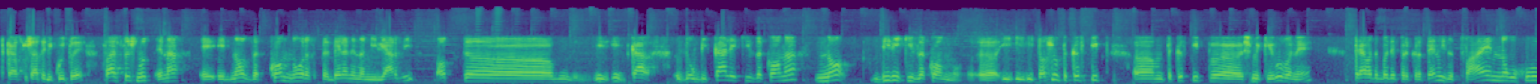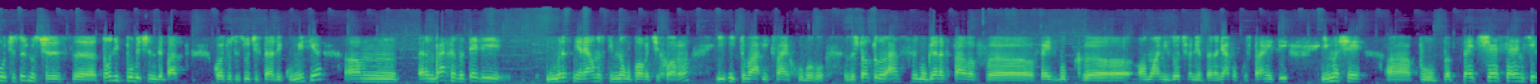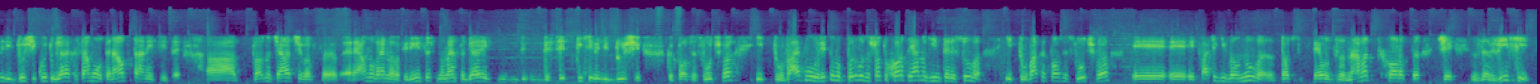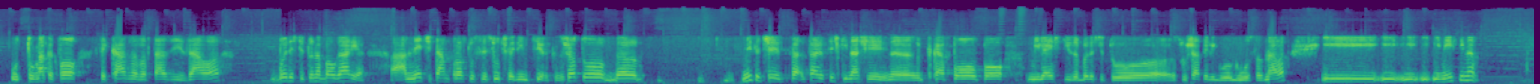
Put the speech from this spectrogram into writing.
така, слушатели, които е, това е всъщност една, е, едно законно разпределяне на милиарди от а, и, и, така, заобикаляйки закона, но бидейки законно. И, и, и точно такъв тип, такъв тип шмекеруване трябва да бъде прекратено и затова е много хубаво, че всъщност чрез този публичен дебат, който се случи в тази комисия, разбраха за тези мръсни реалности много повече хора и, и, това, и това е хубаво. Защото аз го гледах това в Фейсбук, онлайн излъчванията на няколко страници. Имаше а, по 5, 6, 7 хиляди души, които гледаха само от една от страниците. А, това означава, че в е, реално време, в един и същ момент са гледали десетки хиляди души какво се случва. И това е положително първо, защото хората явно ги интересува. И това какво се случва е, е, е това, че ги вълнува. те осъзнават хората, че зависи от това какво се казва в тази зала бъдещето на България а не, че там просто се случва един цирк. Защото а, мисля, че това, това всички наши а, така по, по-милещи за бъдещето слушатели го, го осъзнават. И, и, и, и наистина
